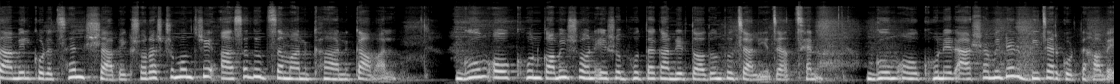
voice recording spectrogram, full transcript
তামিল করেছেন সাবেক স্বরাষ্ট্রমন্ত্রী আসাদুজ্জামান খান কামাল। গুম ও খুন কমিশন এসব হত্যাকাণ্ডের তদন্ত চালিয়ে যাচ্ছেন। গুম ও খুনের আসামিদের বিচার করতে হবে।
